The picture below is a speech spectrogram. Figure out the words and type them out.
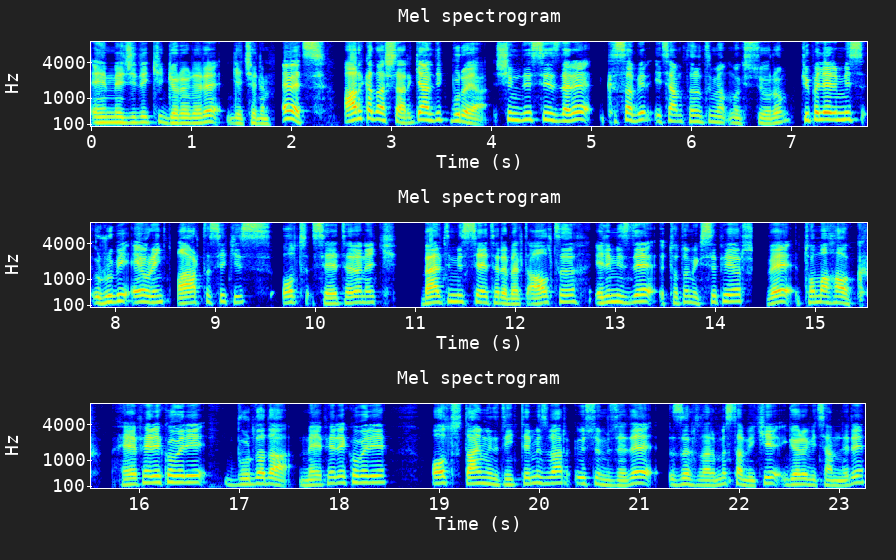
EMC'deki görevlere geçelim. Evet Arkadaşlar geldik buraya. Şimdi sizlere kısa bir item tanıtım yapmak istiyorum. Küpelerimiz Ruby Earring artı 8, Old STRNek, beltimiz STR Belt 6, elimizde Totomic Spear ve Tomahawk HP Recovery, burada da MP Recovery, Old Diamond linklerimiz var. Üstümüzde de zırhlarımız tabii ki görev itemleri.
